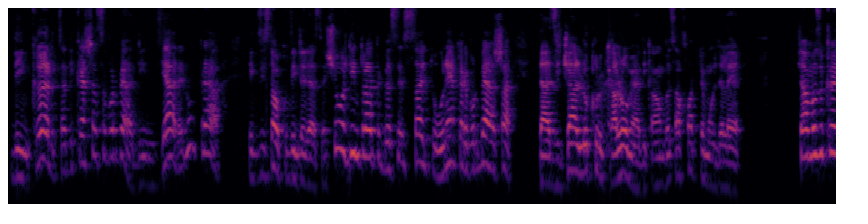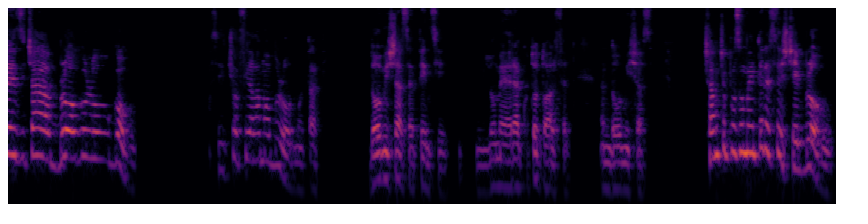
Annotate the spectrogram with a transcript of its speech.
din cărți, adică așa se vorbea, din ziare, nu prea existau cuvinte de astea. Și eu dintr-o dată găsesc site-ul uneia care vorbea așa, dar zicea lucruri ca lumea, adică am învățat foarte mult de la el. Și am văzut că zicea blogul lui Gogu. Să zice, o fi la mă blog, mă, tati. 2006, atenție, lumea era cu totul altfel în 2006. Și am început să mă interesez ce e blogul.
